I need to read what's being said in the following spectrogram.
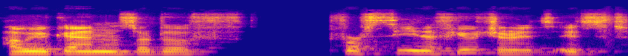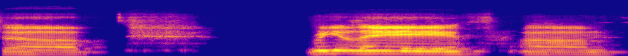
how you can sort of foresee the future it's it's uh, really um,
